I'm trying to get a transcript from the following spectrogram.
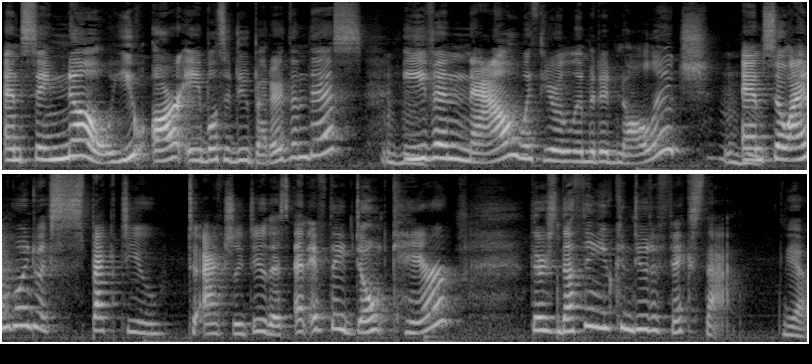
and say, no, you are able to do better than this, mm-hmm. even now with your limited knowledge. Mm-hmm. And so I'm going to expect you to actually do this. And if they don't care, there's nothing you can do to fix that. Yeah.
